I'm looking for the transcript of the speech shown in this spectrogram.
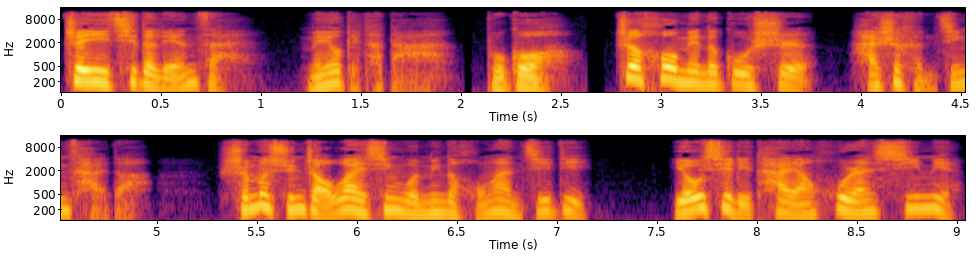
这一期的连载没有给他答案。不过，这后面的故事还是很精彩的。什么寻找外星文明的红岸基地，游戏里太阳忽然熄灭，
